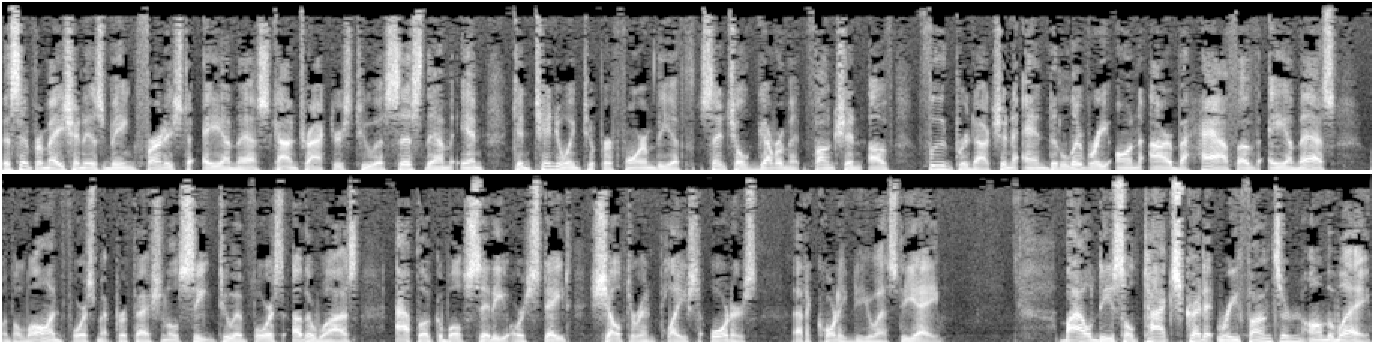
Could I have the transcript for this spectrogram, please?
This information is being furnished to AMS contractors to assist them in continuing to perform the essential government function of food production and delivery on our behalf of AMS when the law enforcement professionals seek to enforce otherwise applicable city or state shelter in place orders. That according to USDA. Biodiesel tax credit refunds are on the way.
